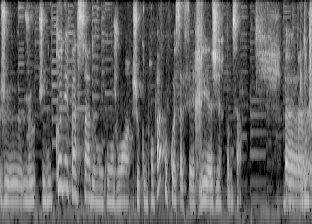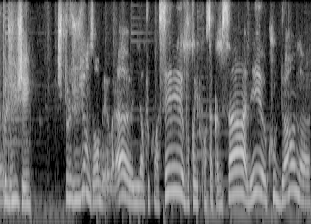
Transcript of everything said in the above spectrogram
je, ne connais pas ça de mon conjoint, je comprends pas pourquoi ça le fait réagir comme ça. et donc je peux le juger je peux le juger en disant, mais voilà, il est un peu coincé, pourquoi il prend ça comme ça? Allez, euh, cool down.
